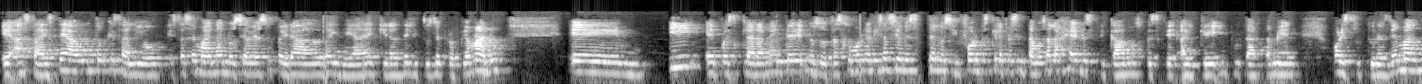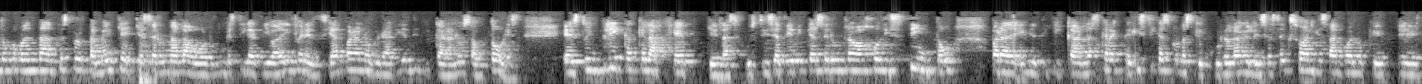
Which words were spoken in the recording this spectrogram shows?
eh, hasta este auto que salió esta semana no se había superado la idea de que eran delitos de propia mano. Y eh, pues claramente nosotras como organizaciones en los informes que le presentamos a la JEP explicábamos pues que hay que imputar también por estructuras de mando comandantes, pero también que hay que hacer una labor investigativa diferencial para lograr identificar a los autores. Esto implica que la JEP, que la justicia tiene que hacer un trabajo distinto para identificar las características con las que ocurre la violencia sexual y es algo a lo que eh,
